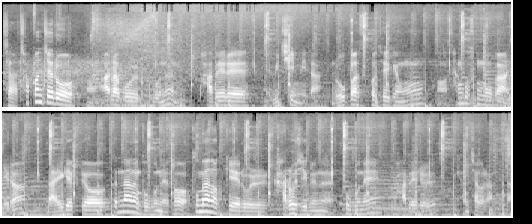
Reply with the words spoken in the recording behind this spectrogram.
자, 첫 번째로 어, 알아볼 부분은 바벨의 위치입니다. 로우바 스쿼트의 경우 어, 상부 승모가 아니라 날개뼈 끝나는 부분에서 후면 어깨를 가로지르는 부분에 바벨을 견착을 합니다.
